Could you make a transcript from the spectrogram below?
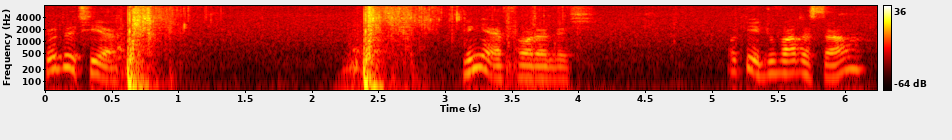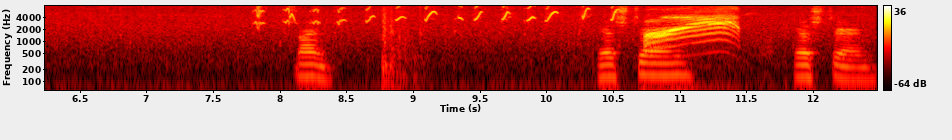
Gürteltier. Klinge erforderlich. Okay, du wartest da. Nein. Herstellen. Herstellen.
